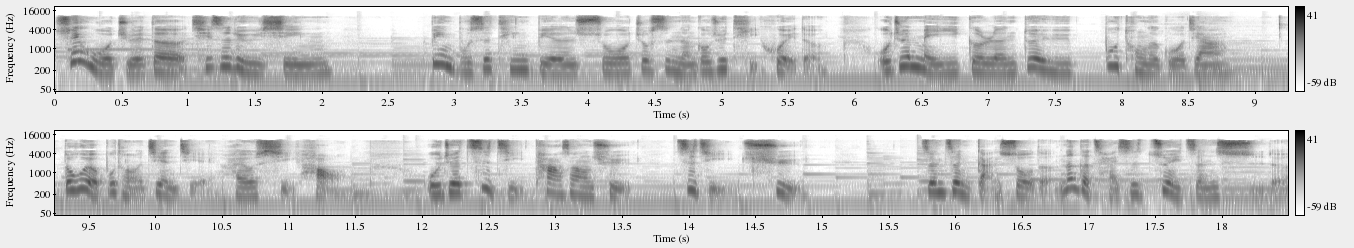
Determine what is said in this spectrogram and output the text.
所以我觉得其实旅行并不是听别人说就是能够去体会的。我觉得每一个人对于不同的国家都会有不同的见解，还有喜好。我觉得自己踏上去，自己去真正感受的那个才是最真实的。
